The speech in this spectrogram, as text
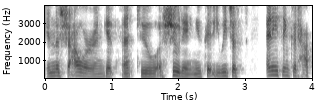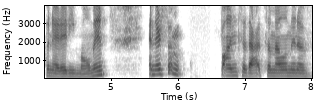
in the shower and get sent to a shooting. You could, we just, anything could happen at any moment. And there's some fun to that, some element of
